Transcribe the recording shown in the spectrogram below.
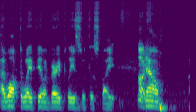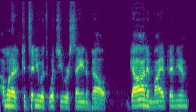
I walked away feeling very pleased with this fight. Oh, yeah. Now, I want to continue with what you were saying about Gane. In my opinion,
